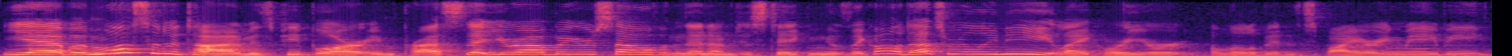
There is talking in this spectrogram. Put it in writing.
Yeah, but most of the time, it's people are impressed that you're out by yourself. And then I'm just taking it as like, oh, that's really neat. Like, or you're a little bit inspiring, maybe.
